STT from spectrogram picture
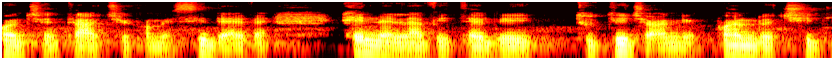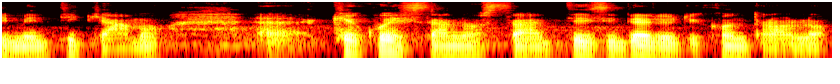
concentrarci come si deve e nella vita di tutti i giorni quando ci dimentichiamo eh, che questo nostro desiderio di controllo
